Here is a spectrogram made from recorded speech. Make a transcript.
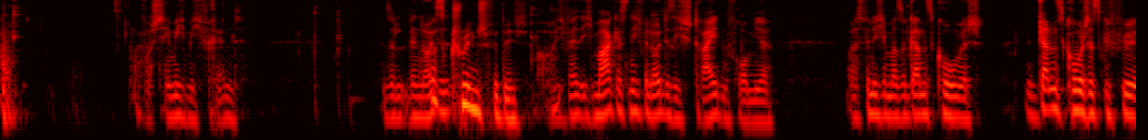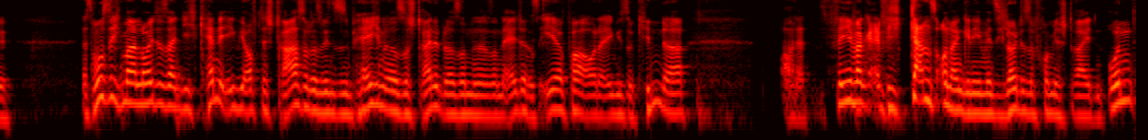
wo schäme ich mich fremd? Wenn, so, wenn Leute, ist cringe für dich? oh, ich weiß, ich mag es nicht, wenn Leute sich streiten vor mir. Oh, das finde ich immer so ganz komisch. Ein ganz komisches Gefühl. Das muss nicht mal Leute sein, die ich kenne, irgendwie auf der Straße oder so, wenn so ein Pärchen oder so streitet oder so, eine, so ein älteres Ehepaar oder irgendwie so Kinder. Oh, das finde ich, ganz unangenehm, wenn sich Leute so vor mir streiten. Und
